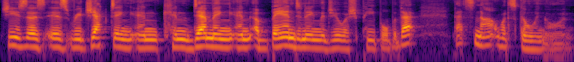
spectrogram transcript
Jesus is rejecting and condemning and abandoning the Jewish people. But that, that's not what's going on.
